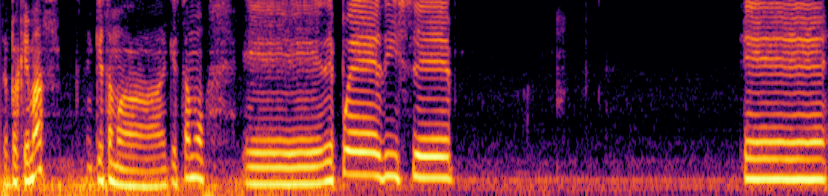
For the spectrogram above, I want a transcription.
Después, ¿qué más? ¿En qué estamos? ¿En qué estamos? Eh, después dice... Eh,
